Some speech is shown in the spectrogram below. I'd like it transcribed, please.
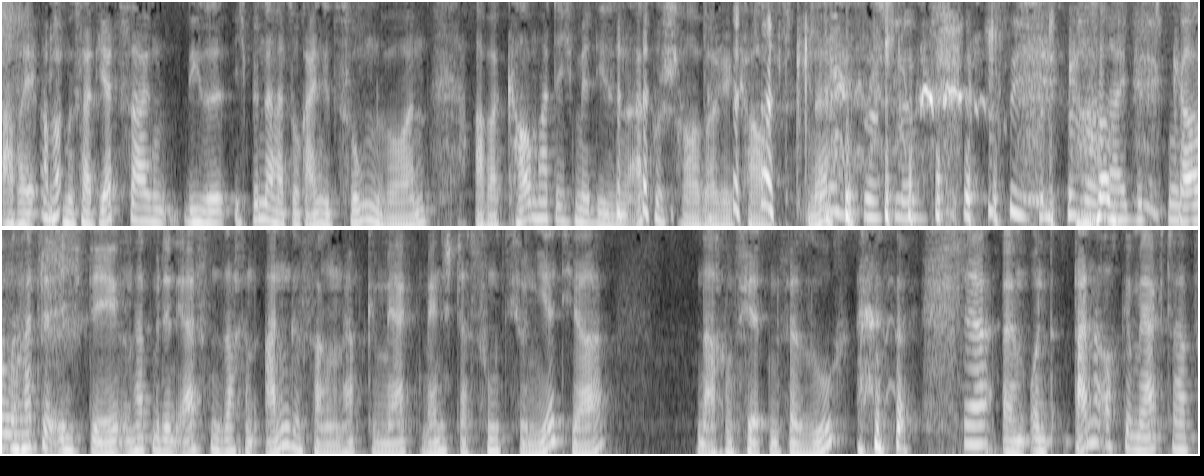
aber, aber, ich muss halt jetzt sagen, diese, ich bin da halt so reingezwungen worden, aber kaum hatte ich mir diesen Akkuschrauber gekauft. ne? so schlimm. kaum, kaum hatte ich den und habe mit den ersten Sachen angefangen und habe gemerkt, Mensch, das funktioniert ja nach dem vierten Versuch. ja. Ähm, und dann auch gemerkt habe,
